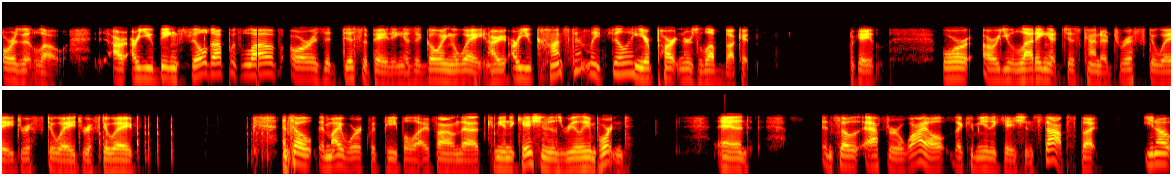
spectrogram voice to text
or is it low? Are are you being filled up with love or is it dissipating? Is it going away? Are are you constantly filling your partner's love bucket? Okay. Or are you letting it just kind of drift away, drift away, drift away? And so in my work with people I found that communication is really important. And and so after a while the communication stops, but you know,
